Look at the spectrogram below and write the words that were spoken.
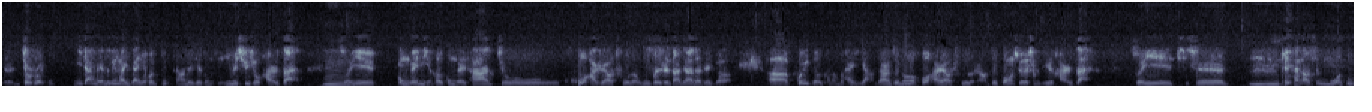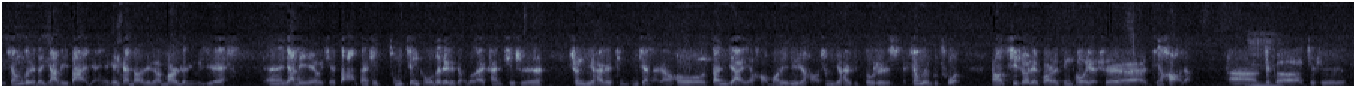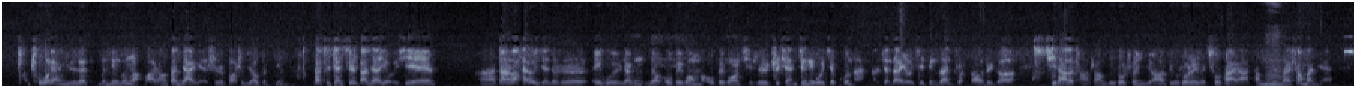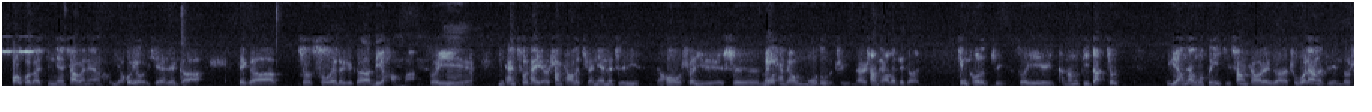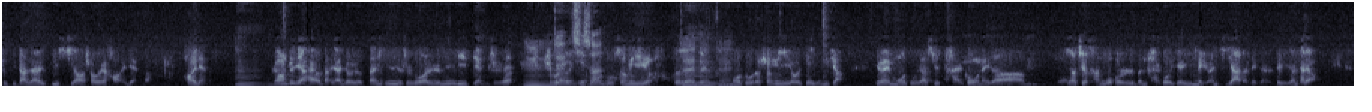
呃，就是说一家没了，另外一家也会补上这些东西，因为需求还是在，嗯，所以供给你和供给他就货还是要出的，无非是大家的这个，呃，规格可能不太一样，但是最终的货还是要出的，然后对光学的升级还是在，所以其实。嗯，可以看到是模组相对的压力大一点，也可以看到这个 margin 有一些，呃，压力也有一些大。但是从镜头的这个角度来看，其实升级还是挺明显的。然后单价也好，毛利率也好，升级还是都是相对不错的。然后汽车这块的镜头也是挺好的，啊，这个就是出货量一直在稳定增长吧。然后单价也是保持比较稳定。那之前其实大家有一些。呃，当然了，还有一些就是 A 股有一家公司叫欧菲光嘛，欧菲光其实之前经历过一些困难，那现在有一些订单转到这个其他的厂商，比如说舜宇啊，比如说这个秋泰啊，他们也在上半年，包括在今年下半年也会有一些这个这个就所谓的这个利好嘛。所以你看秋泰也是上调了全年的指引，然后舜宇是没有上调模组的指引，但是上调了这个镜头的指引，所以可能比大就。两家公司一起上调这个出货量的指引，都是比大家预期要稍微好一点的，好一点的。嗯。然后之前还有大家就有担心，就是说人民币贬值，嗯，是不是对模组生意，对对对模组的生意有一些影响？因为模组要去采购那个，要去韩国或者日本采购一些以美元计价的这个这个原材料，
